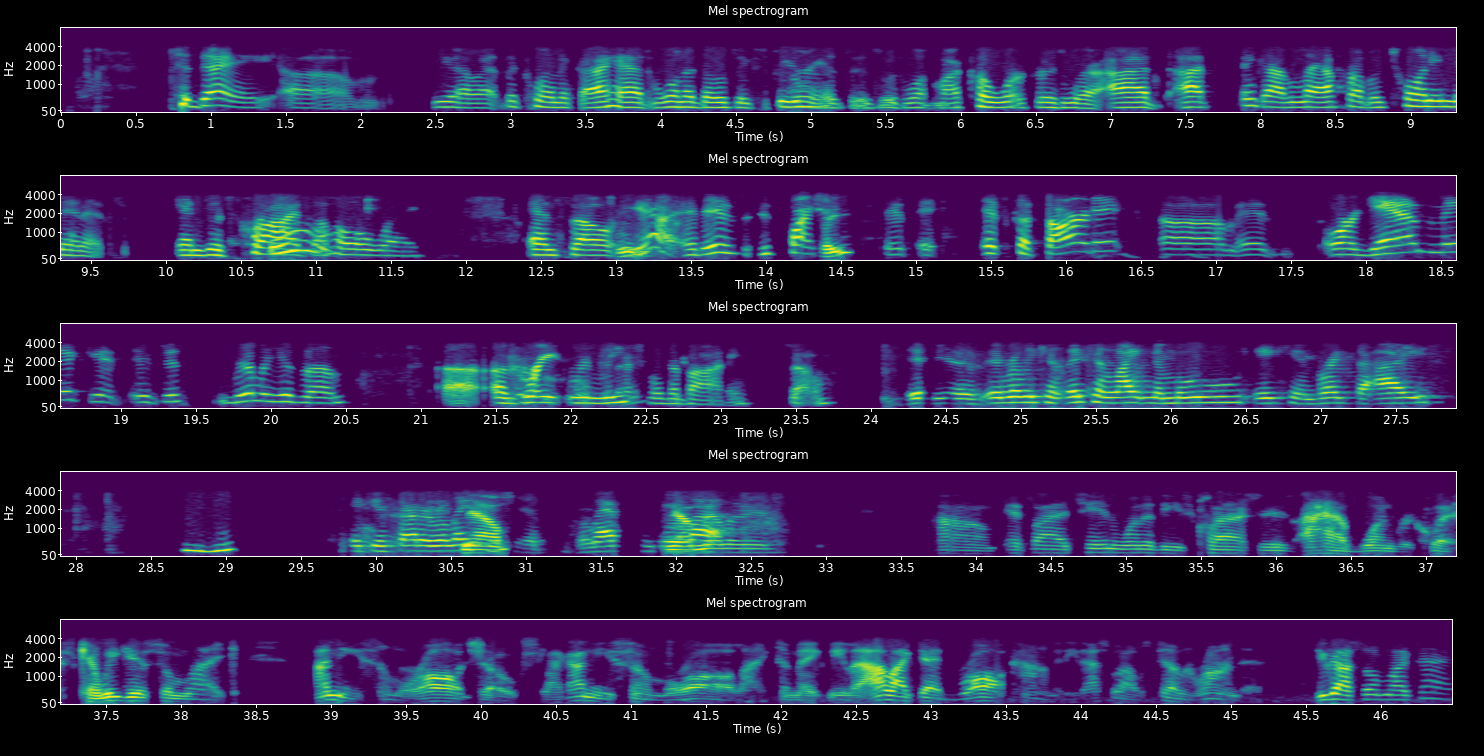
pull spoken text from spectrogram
today, um, you know, at the clinic, I had one of those experiences with one of my coworkers where I I think I laughed probably 20 minutes and just cried the whole way. And so, Ooh. yeah, it is. It's quite See? it, it it's cathartic um it's orgasmic it it just really is a uh, a great release for the body. So it is. It really can. It can lighten the mood. It can break the ice. Mm-hmm. It can start a relationship. Now, now Melanie, um, if I attend one of these classes, I have one request. Can we get some like I need some raw jokes. Like I need some raw, like to make me laugh. I like that raw comedy. That's what I was telling Rhonda. You got something like that?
